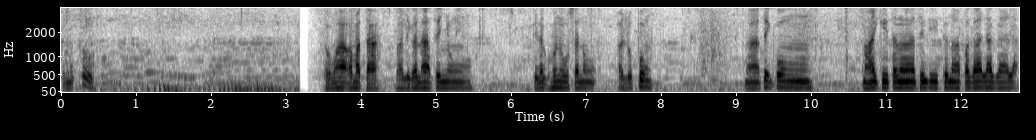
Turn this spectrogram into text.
Na to. So mga kamata, balikan natin yung pinaghunusan ng alupong natin kung makikita na natin dito na pagala-gala.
